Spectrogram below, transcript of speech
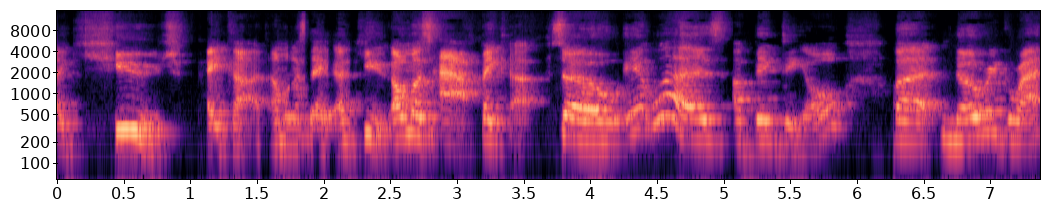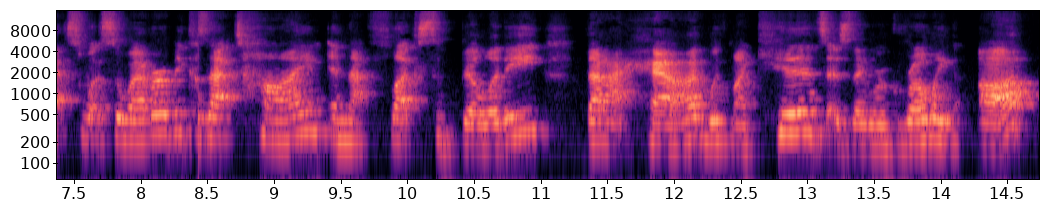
a huge pay cut. I'm going to say a huge, almost half pay cut. So it was a big deal, but no regrets whatsoever because that time and that flexibility that I had with my kids as they were growing up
